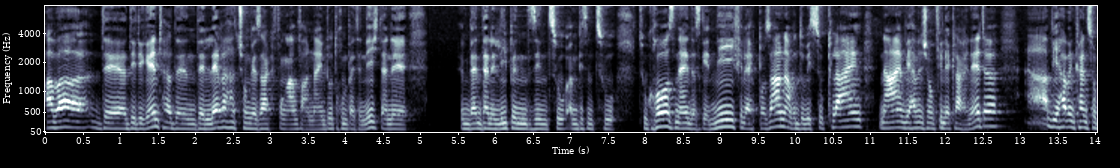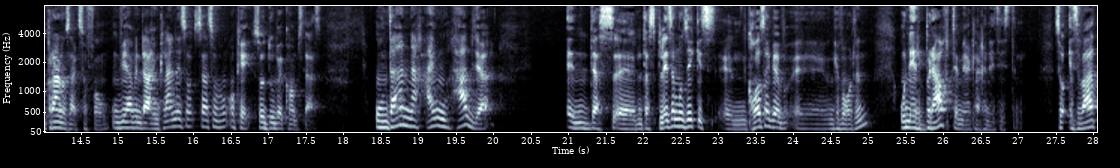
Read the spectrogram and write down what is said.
Aber der Dirigent hat, der Lehrer hat schon gesagt von Anfang an, nein, du Trompete nicht, deine wenn deine Lippen sind zu, ein bisschen zu, zu groß, nein, das geht nicht, vielleicht Posaune, aber du bist zu klein, nein, wir haben schon viele Klarinette, ah, wir haben kein Soprano-Saxophon und wir haben da ein kleines Saxophon, okay, so du bekommst das. Und dann nach einem Halbjahr, äh, das, äh, das Bläsermusik ist ähm, größer äh, geworden und er brauchte mehr Klarinettisten. So, es war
